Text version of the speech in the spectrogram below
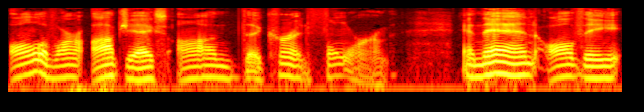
all of our objects on the current form and then all the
